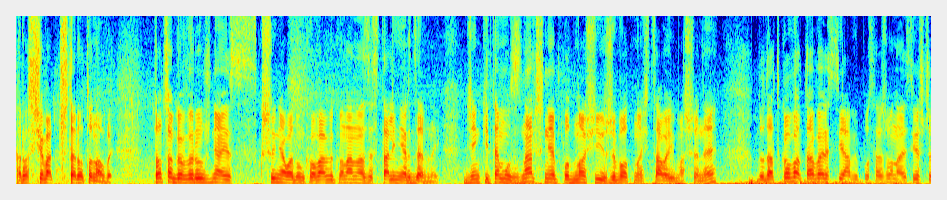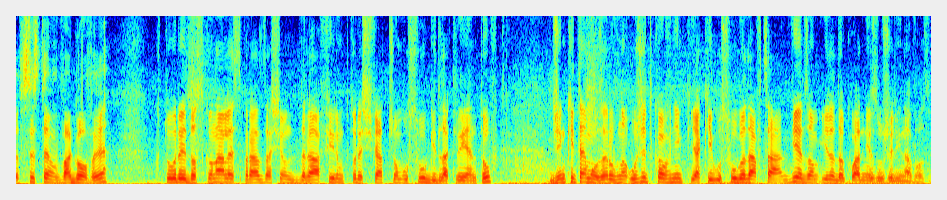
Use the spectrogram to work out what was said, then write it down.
Rozsiewacz czterotonowy. To, co go wyróżnia, jest skrzynia ładunkowa wykonana ze stali nierdzewnej. Dzięki temu znacznie podnosi żywotność całej maszyny. Dodatkowo ta wersja wyposażona jest jeszcze w system wagowy, który doskonale sprawdza się dla firm, które świadczą usługi dla klientów. Dzięki temu zarówno użytkownik, jak i usługodawca wiedzą, ile dokładnie zużyli nawozu.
